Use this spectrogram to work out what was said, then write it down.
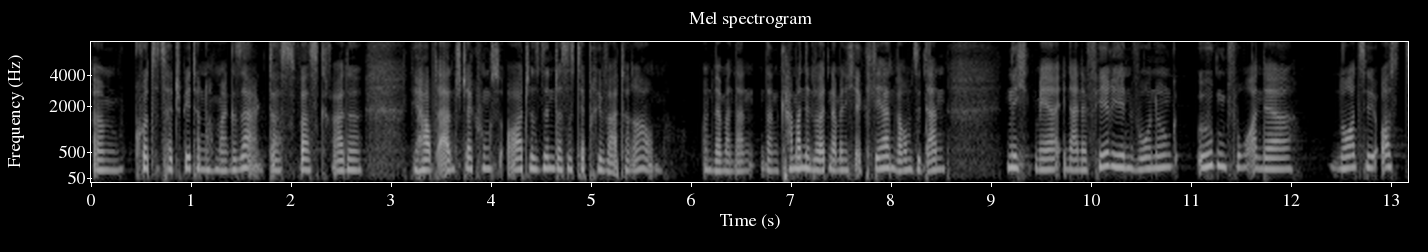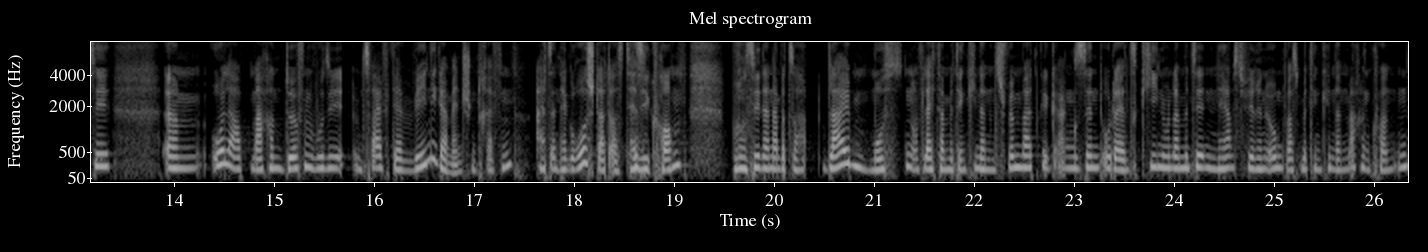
ähm, kurze Zeit später nochmal gesagt, das, was gerade die Hauptansteckungsorte sind, das ist der private Raum. Und wenn man dann, dann kann man den Leuten aber nicht erklären, warum sie dann nicht mehr in eine Ferienwohnung irgendwo an der Nordsee, Ostsee ähm, Urlaub machen dürfen, wo sie im Zweifel ja weniger Menschen treffen als in der Großstadt, aus der sie kommen, wo sie dann aber zu bleiben mussten und vielleicht dann mit den Kindern ins Schwimmbad gegangen sind oder ins Kino, damit sie in den Herbstferien irgendwas mit den Kindern machen konnten.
